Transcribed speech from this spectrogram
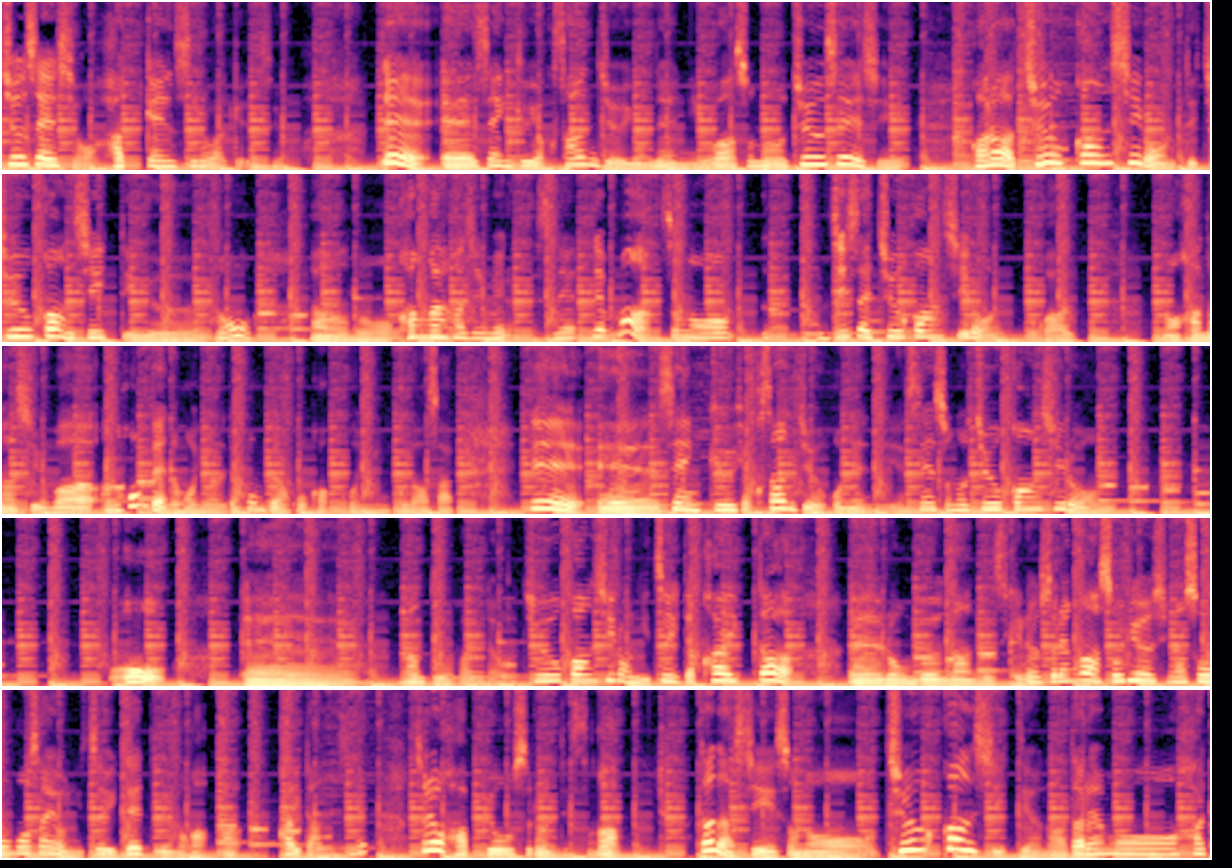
中性子を発見するわけですよ。で、えー、1934年にはその中性子から中間子論って中間子っていうのをあの考え始めるんですね。でまあその実際中間子論とかの話はあの本編の方にあるので本編をご確認ください。で、えー、1935年にですねその中間子論を、えー、なんて言えばいいんだろう。中間子論について書いたえー、論文なんですけどそれが素粒子の相互作用についてっていうのがあ書いたんですね。それを発表するんですがただしその中間子っていうのは誰もは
